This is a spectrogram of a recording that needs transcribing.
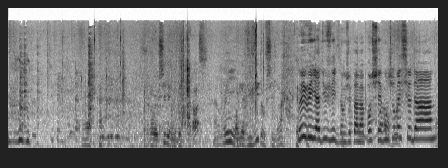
Là aussi, il y a une belle terrasse. Ah oui. Bon, il y a du vide aussi. hein. oui, oui, il y a du vide, donc je vais pas m'approcher. Bonjour messieurs, dames.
